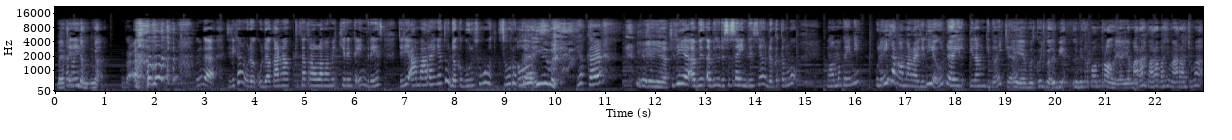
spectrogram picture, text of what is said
banyak kan mendem enggak? Enggak. Enggak. Jadi kan udah udah karena kita terlalu lama mikirin ke Inggris, jadi amarahnya tuh udah keburu surut, surut Oh guys. iya. Ya kan? Iya iya iya. Jadi ya abis abis udah selesai Inggrisnya udah ketemu ngomong kayak ini udah hilang amarah jadi ya udah hil- hilang gitu aja. Iya, buat gue juga lebih lebih terkontrol ya. Ya marah marah pasti marah, cuma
